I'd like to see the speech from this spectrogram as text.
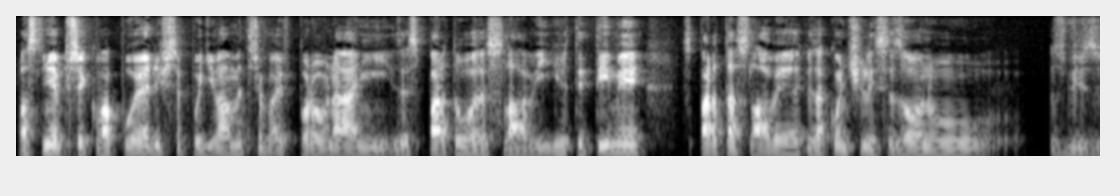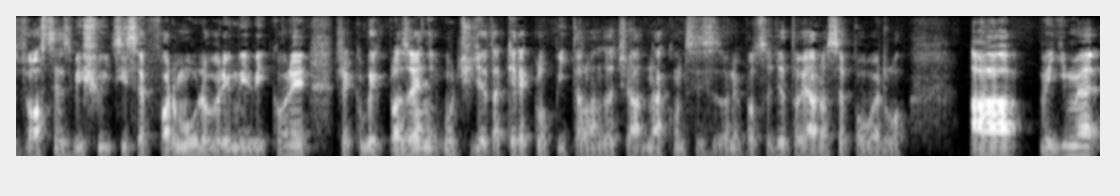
vlastně mě překvapuje, když se podíváme třeba i v porovnání ze Spartou a ze Sláví, že ty týmy Sparta Slávě zakončili sezónu vlastně zvyšující se formou, dobrými výkony. Řekl bych, Plzeň určitě taky reklopítal na začátku, na konci sezóny, v podstatě to jaro se povedlo. A vidíme,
